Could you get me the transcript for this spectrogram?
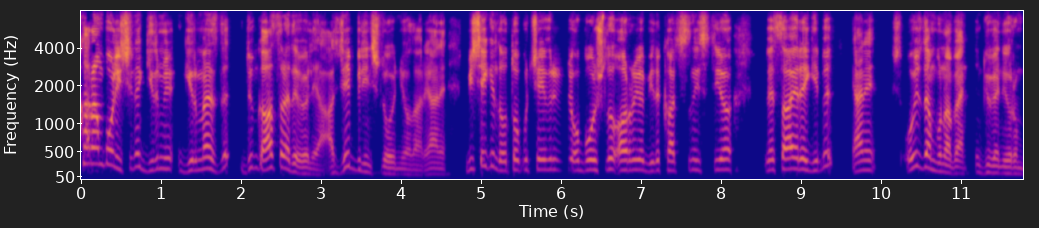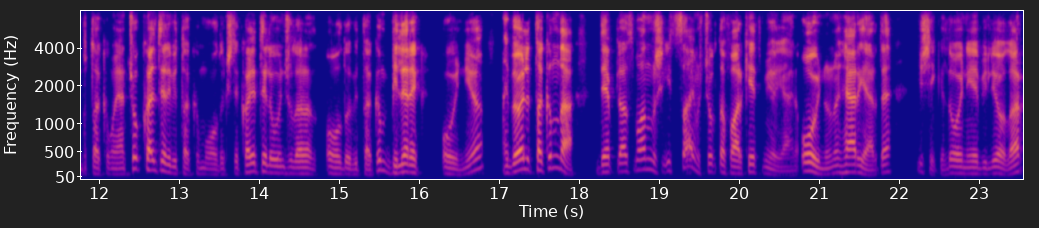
karambol işine girmi, girmezdi. Dün Galatasaray'da öyle ya. Acayip bilinçli oynuyorlar. Yani bir şekilde o topu çeviriyor, o boşluğu arıyor, biri kaçsın istiyor vesaire gibi. Yani işte o yüzden buna ben güveniyorum bu takıma. Yani çok kaliteli bir takım olduk. İşte kaliteli oyuncuların olduğu bir takım bilerek oynuyor. E böyle takım da deplasmanmış, iç saymış çok da fark etmiyor yani. Oyununu her yerde bir şekilde oynayabiliyorlar.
